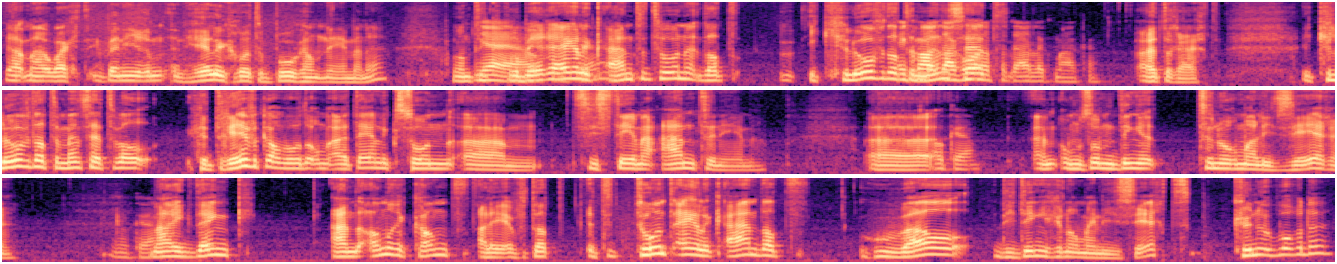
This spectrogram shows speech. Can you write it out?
Ja, maar wacht, ik ben hier een, een hele grote boog aan het nemen. Hè? Want ik Ja, probeer eigenlijk aan te tonen dat ik geloof dat ik de wou dat gewoon mensheid, even duidelijk maken. uiteraard, ik geloof dat de mensheid wel gedreven kan worden om uiteindelijk zo'n ehm, systemen aan te nemen. Eh, Oké, En om zo'n dingen te normaliseren. Maar ik denk aan de andere kant, allee, dat, het toont eigenlijk aan dat hoewel die dingen genormaliseerd kunnen worden,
